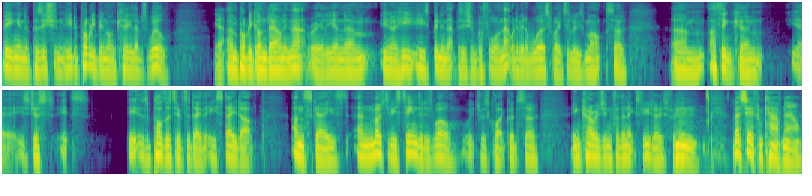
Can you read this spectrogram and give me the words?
being in a position he'd have probably been on Caleb's wheel. Yeah. And probably gone down in that really, and um, you know he he's been in that position before, and that would have been a worse way to lose Mark. So um, I think um, yeah, it's just it's it was a positive today that he stayed up unscathed, and most of his team did as well, which was quite good. So encouraging for the next few days for him. Mm. Let's hear from Cav now.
